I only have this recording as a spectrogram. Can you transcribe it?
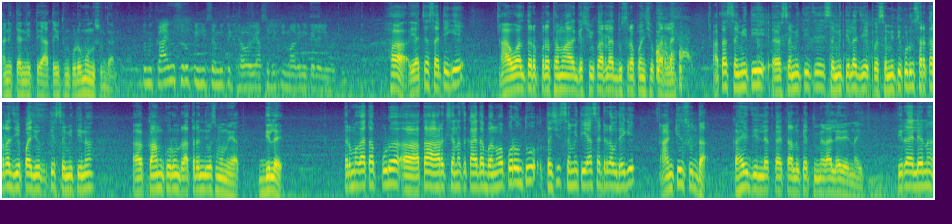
आणि त्यांनी ते आता इथून पुढं म्हणूसुद्धा नाही. तुम्ही कायमस्वरूपी ही समिती ठेवावी अशी देखील मागणी केलेली होती. हा याच्यासाठी की अहवाल तर प्रथम आ- स्वीकारला दुसरा पण स्वीकारला. आहे आता समिती समितीचे समितीला जे समितीकडून सरकारला जे पाहिजे होतं ते समितीनं काम करून रात्रंदिवस म्हणूयात दिलं आहे तर मग आता पुढं आता आरक्षणाचा कायदा बनवा परंतु तशीच समिती यासाठी राहू द्या की आणखीनसुद्धा काही जिल्ह्यात काही तालुक्यात मिळालेले नाहीत. ती राहिल्यानं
